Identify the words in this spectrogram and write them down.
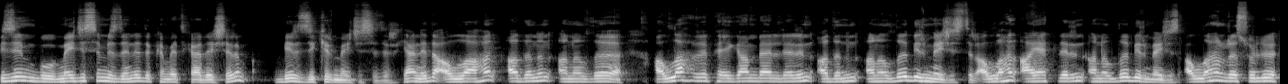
Bizim bu meclisimizde nedir kıymetli kardeşlerim? Bir zikir meclisidir. Yani de Allah'ın adının anıldığı, Allah ve peygamberlerin adının anıldığı bir meclistir. Allah'ın ayetlerin anıldığı bir meclis. Allah'ın Resulü,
